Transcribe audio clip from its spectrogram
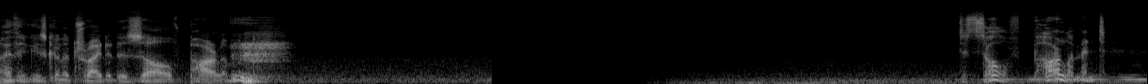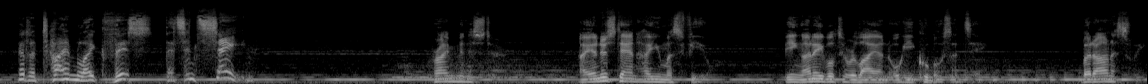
I think he's gonna try to dissolve Parliament. Dissolve Parliament? At a time like this? That's insane! Prime Minister, I understand how you must feel, being unable to rely on Ogikubo-sensei. But honestly,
